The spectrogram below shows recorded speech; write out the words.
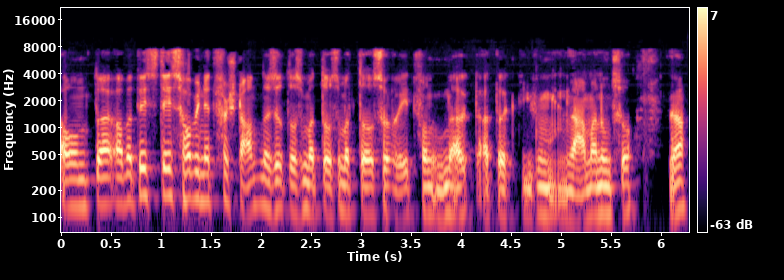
Und, äh, aber das, das habe ich nicht verstanden, also dass man, dass man da so redet von unattraktiven Namen und so. Ja.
